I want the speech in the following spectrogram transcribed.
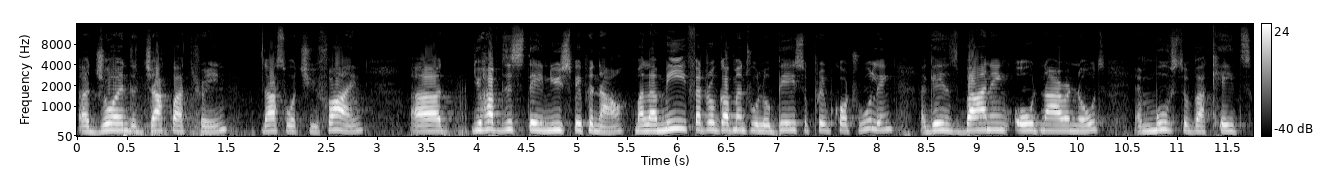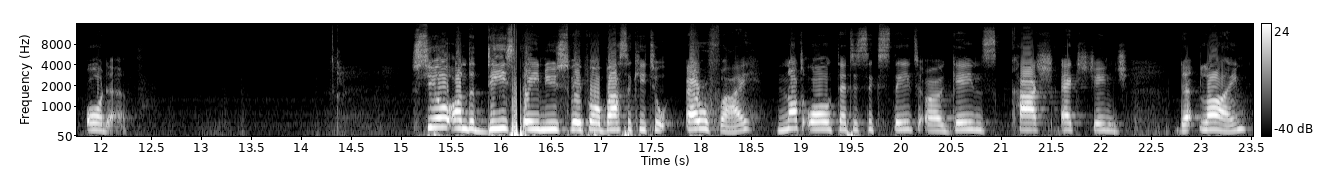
uh, join the japa train. That's what you find. Uh, you have this day newspaper now. Malami, federal government will obey Supreme Court ruling against banning old Naira notes and moves to vacate order. Still on the ThisDay newspaper, Obaseki to El-Rufai, not all 36 states are against cash exchange deadline.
